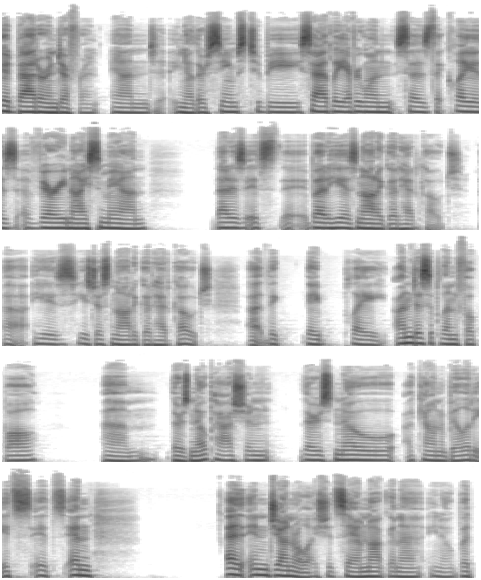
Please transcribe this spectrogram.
good, bad, or indifferent. And you know, there seems to be, sadly, everyone says that Clay is a very nice man. That is, it's, but he is not a good head coach. Uh, he is, he's just not a good head coach. Uh, they they play undisciplined football. Um, there's no passion. There's no accountability. It's it's and, in general, I should say, I'm not gonna, you know, but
